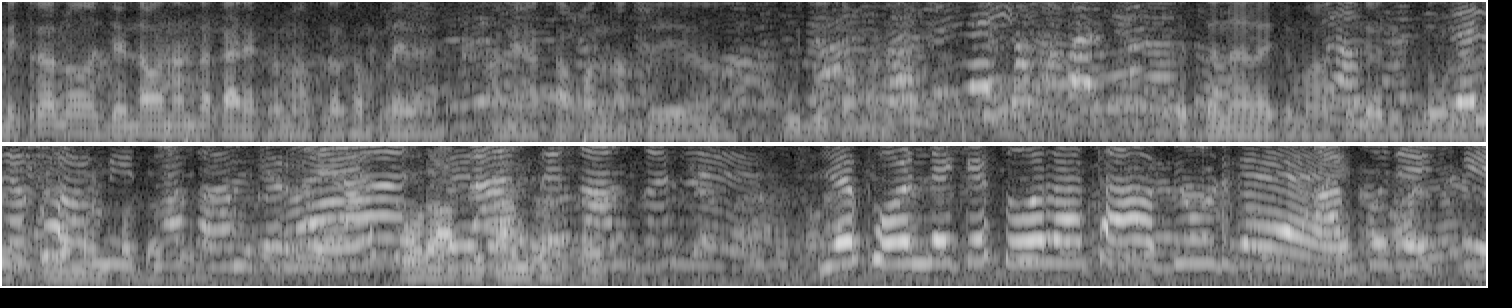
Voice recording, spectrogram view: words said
मित्रांनो झेंडावंदनाचा कार्यक्रम आपला संपलेला आहे. आणि आता आपण जातोय पूजेच्या मंडपात. सत्यनारायणाची महापूजा तिकडे होणार त्याच्या मंडपात जातोय. पोरं आपले काम करतात. ये फोन लेके सो रहा था अभी उठ गया है। आपको देख के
